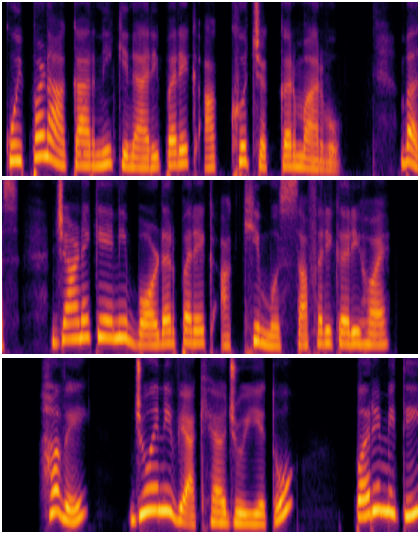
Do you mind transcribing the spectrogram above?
કોઈપણ આકારની કિનારી પર એક આખો ચક્કર મારવો. બસ, જાણે કે એની બોર્ડર પર એક આખી મુસાફરી કરી હોય. હવે, જો એની વ્યાખ્યા જોઈએ તો, પરિમિતિ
